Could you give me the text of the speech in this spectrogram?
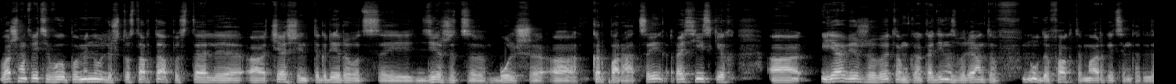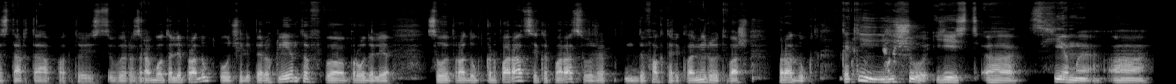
в вашем ответе вы упомянули, что стартапы стали а, чаще интегрироваться и держатся больше а, корпораций российских. А, я вижу в этом как один из вариантов, ну, де-факто маркетинга для стартапа. То есть вы разработали продукт, получили первых клиентов, а, продали свой продукт корпорации, корпорация уже де-факто рекламирует ваш продукт. Какие еще есть а, схемы а,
